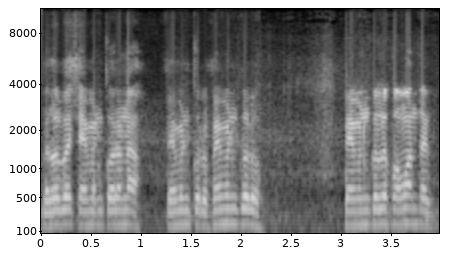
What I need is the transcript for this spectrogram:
বেলাল ভাই পেমেন্ট করে না। পেমেন্ট করো পেমেন্ট করো। পেমেন্ট করলে প্রমাণ থাকব।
